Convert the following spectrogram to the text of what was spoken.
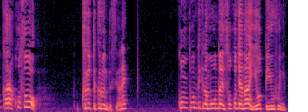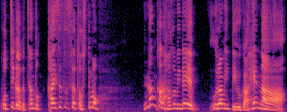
うからこそ狂ってくるんですよね。根本的な問題そこじゃないよっていうふうにこっち側がちゃんと解説したとしても何かの弾みで恨みっていうか変な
